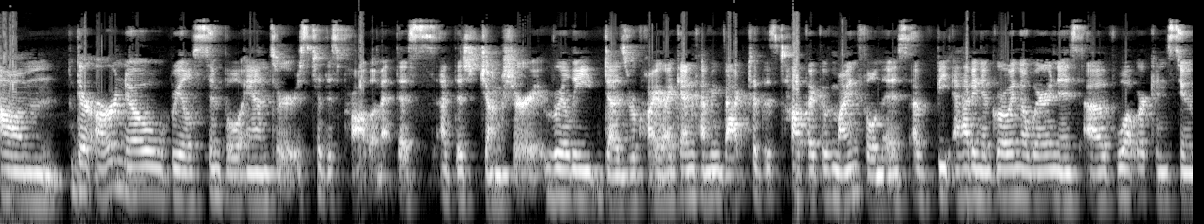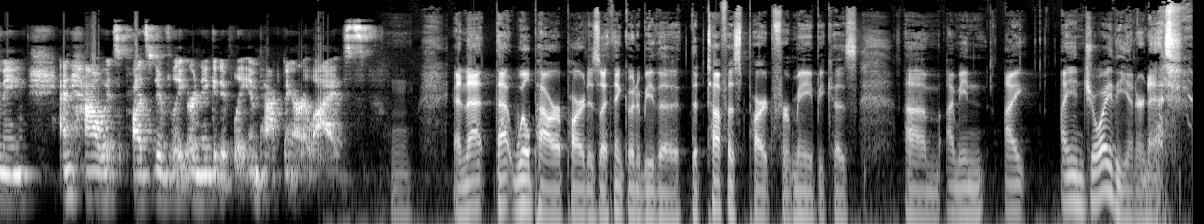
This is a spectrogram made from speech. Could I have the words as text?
um, there are no real simple answers to this problem at this at this juncture. It really does require, again, coming back to this topic of mindfulness, of be, having a growing awareness of what we're consuming and how it's positively or negatively impacting our lives. Hmm. And that that willpower part is, I think, going to be the the toughest part for me because, um, I mean, I I enjoy the internet.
